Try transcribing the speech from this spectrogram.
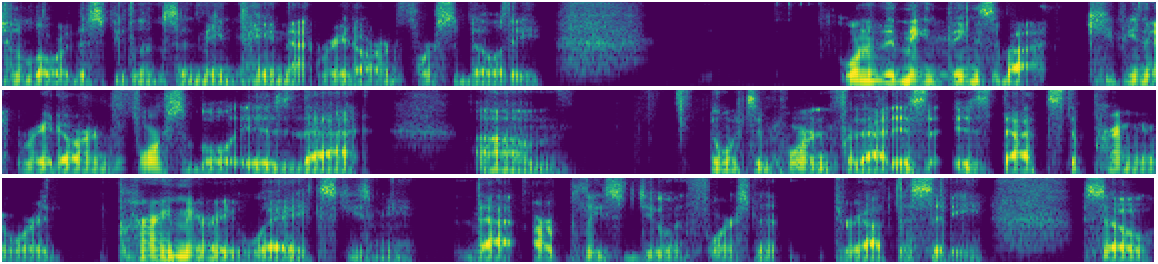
to lower the speed limits and maintain that radar enforceability. One of the main things about keeping it radar enforceable is that um, and what's important for that is, is that's the primary way, primary way, excuse me, that our police do enforcement throughout the city. So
